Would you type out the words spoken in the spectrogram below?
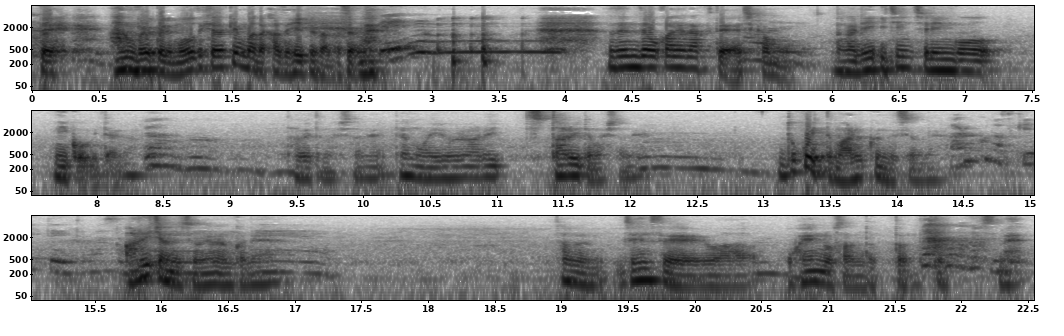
って、ハンブルクに戻ってきた時もまだ風邪ひいてたんですよね。え全然お金なくて、しかもはい、なんかり一日リンゴ2個みたいな、食べてましたね。でもいろいろ歩い、ずっと歩いてましたねう。んどこ行っても歩くんですよね。歩くの好きって言ってましたね。歩いちゃうんですよねなんかね多分、前世はお遍路さんだったんだと思いますね。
